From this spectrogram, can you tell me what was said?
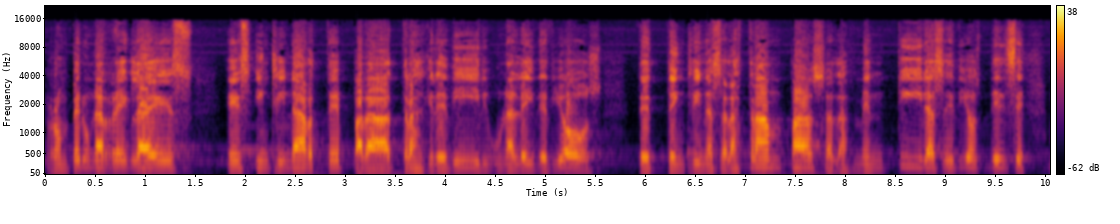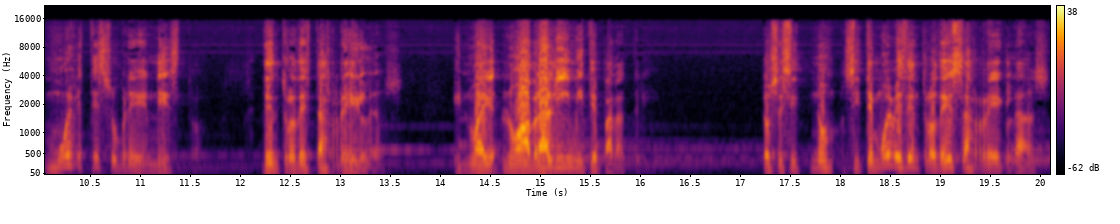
Romper una regla es, es inclinarte para transgredir una ley de Dios. Te, inclinas a las trampas, a las mentiras. Y Dios dice, muévete sobre esto, dentro de estas reglas. Y no, no habrá límite para ti. Entonces, si, no, si te mueves dentro de esas reglas,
